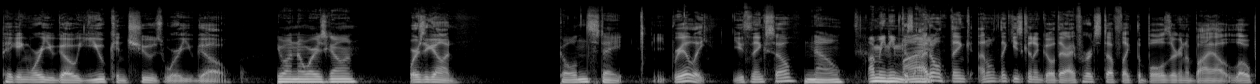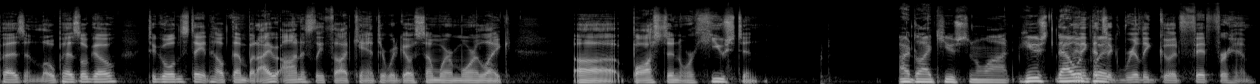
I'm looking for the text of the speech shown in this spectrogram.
picking where you go, you can choose where you go. You want to know where he's going? Where's he going? Golden State. Really? You think so? No, I mean he might. I don't think I don't think he's going to go there. I've heard stuff like the Bulls are going to buy out Lopez, and Lopez will go to Golden State and help them. But I honestly thought Kanter would go somewhere more like uh, Boston or Houston. I'd like Houston a lot. Houston. That I would think put. that's a really good fit for him.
